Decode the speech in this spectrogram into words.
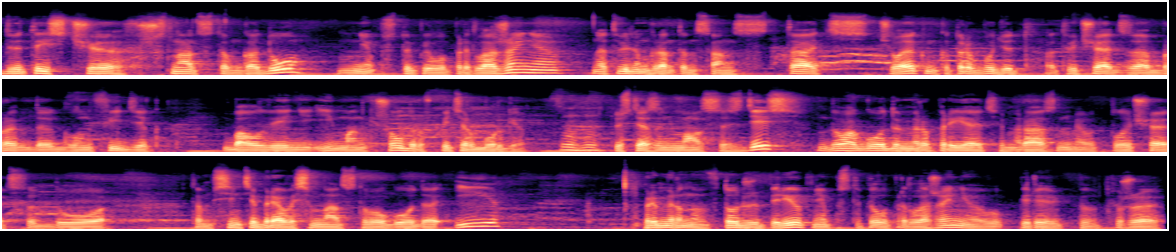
в 2016 году мне поступило предложение от William Grant Sons стать человеком, который будет отвечать за бренды Glenfiddich, Балвени и Monkey Shoulder в Петербурге. Угу. То есть я занимался здесь два года мероприятиями разными, вот получается до там, сентября 2018 года. И примерно в тот же период мне поступило предложение пере, уже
